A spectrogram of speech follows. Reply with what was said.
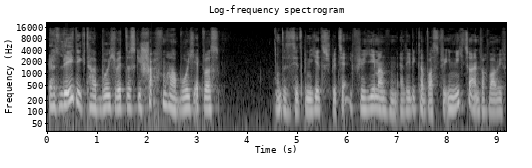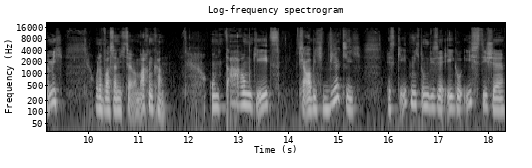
erledigt habe, wo ich etwas geschaffen habe, wo ich etwas, und das ist jetzt, bin ich jetzt speziell für jemanden erledigt habe, was für ihn nicht so einfach war wie für mich oder was er nicht selber machen kann. Und darum geht es, glaube ich, wirklich. Es geht nicht um diese egoistische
